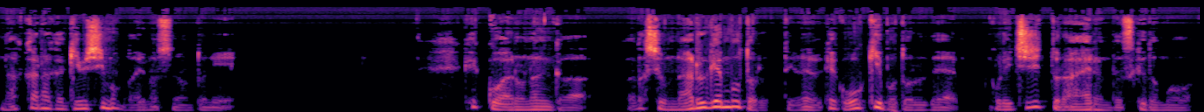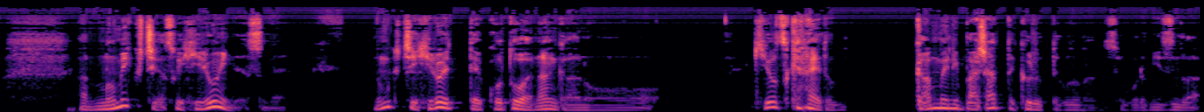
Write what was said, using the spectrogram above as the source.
なかなか厳しいものがありますね、本当に。結構あのなんか、私のナルゲンボトルっていうね、結構大きいボトルで、これ1リットル入るんですけども、あの飲み口がすごい広いんですね。飲み口広いってことはなんかあのー、気をつけないと顔面にバシャってくるってことなんですよ、これ水が。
